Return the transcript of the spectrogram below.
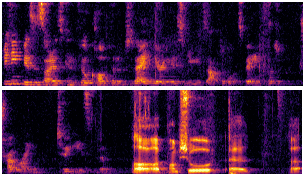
Do you think business owners can feel confident today hearing this news after what's been such a troubling two years for them? Oh, I- I'm sure uh, a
